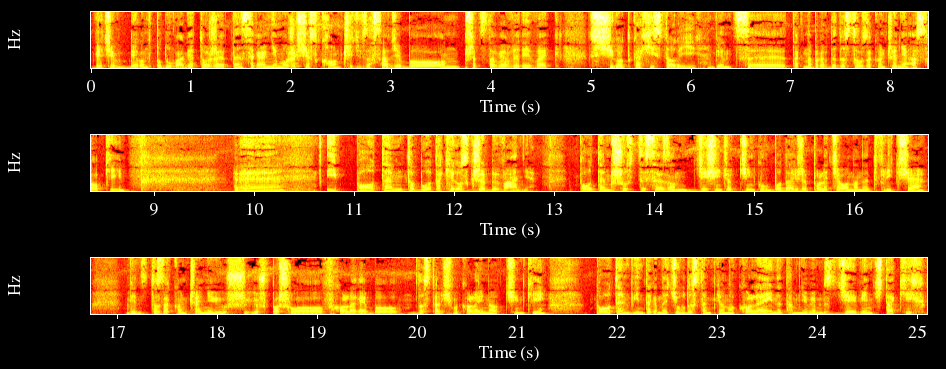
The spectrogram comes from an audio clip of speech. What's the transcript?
Wiecie, biorąc pod uwagę to, że ten serial nie może się skończyć w zasadzie, bo on przedstawia wyrywek z środka historii, więc e, tak naprawdę dostał zakończenie Asoki. E, I potem to było takie rozgrzebywanie. Potem szósty sezon, 10 odcinków bodajże poleciało na Netflixie, więc to zakończenie już, już poszło w cholerę, bo dostaliśmy kolejne odcinki. Potem w internecie udostępniono kolejne, tam nie wiem, z dziewięć takich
